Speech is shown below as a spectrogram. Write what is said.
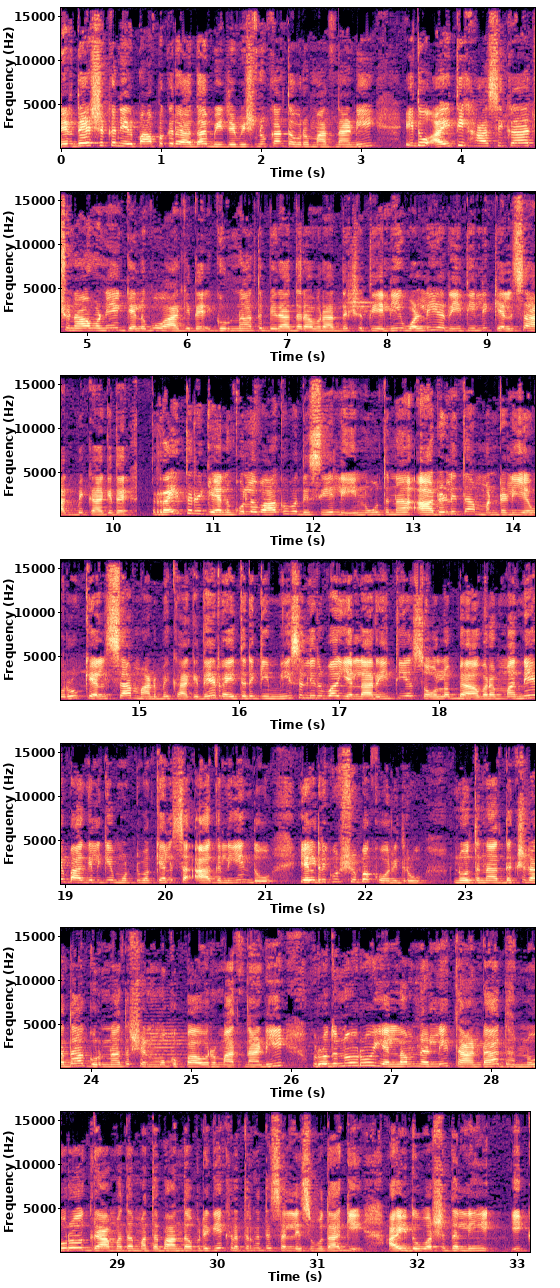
ನಿರ್ದೇಶಕ, ನಿರ್ಮಾಪಕರಾದ ಬಿಜೆ ವಿಷ್ಣುಕಾಂತ್ ಅವರು ಮಾತನಾಡಿ, ಇದು ಐತಿಹಾಸಿಕ ಚುನಾವಣೆ ಗೆಲುವು ಆಗಿದೆ. ಗುರುನಾಥ್ ಬಿರಾದರ್ ಅವರ ಅಧ್ಯಕ್ಷತೆಯಲ್ಲಿ ಒಳ್ಳೆಯ ರೀತಿಯಲ್ಲಿ ಕೆಲಸ ಆಗಬೇಕಾಗಿದೆ. ರೈತರಿಗೆ ಅನುಕೂಲವಾಗುವ ದಿಸೆಯಲ್ಲಿ ನೂತನ ಆಡಳಿತ ಮಂಡಳಿಯವರು ಕೆಲಸ ಮಾಡಬೇಕಾಗಿದೆ. ರೈತರಿಗೆ ಮೀಸಲಿರುವ ಎಲ್ಲ ರೀತಿಯ ಸೌಲಭ್ಯ ಅವರ ಮನೆ ಬಾಗಿಲಿಗೆ ಮುಟ್ಟುವ ಕೆಲಸ ಆಗಲಿ ಎಂದು ಎಲ್ಲರಿಗೂ ಶುಭ ಕೋರಿದರು. ನೂತನ ಅಧ್ಯಕ್ಷರಾದ ಗುರುನಾಥ ಷಣ್ಮುಖಪ್ಪ ಅವರು ಮಾತನಾಡಿ, ರುದನೂರು ಯಲ್ಲಂನಹಳ್ಳಿ ತಾಂಡ, ಧನ್ನೂರು ಗ್ರಾಮದ ಮತಬಾಂಧವರಿಗೆ ಕೃತಜ್ಞತೆ ಸಲ್ಲಿಸುವುದಾಗಿ ಐದು ವರ್ಷದಲ್ಲಿ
